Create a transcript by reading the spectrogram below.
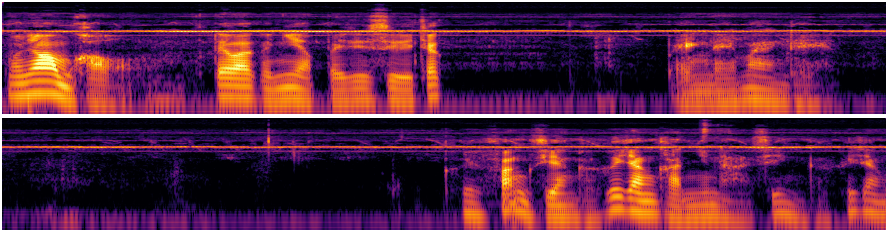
บ่ย่อมเขาแต่ว่าก็เงียบไปซื่อจักแปลงใดมากใดเคยฟังเสียงก็คือยังขันยู่หาซิ่งก็คือยัง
